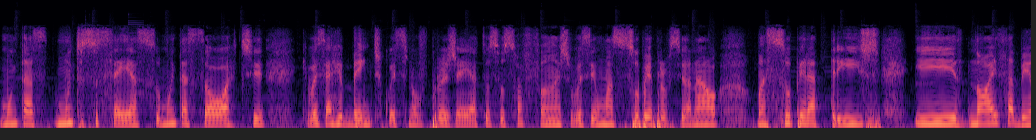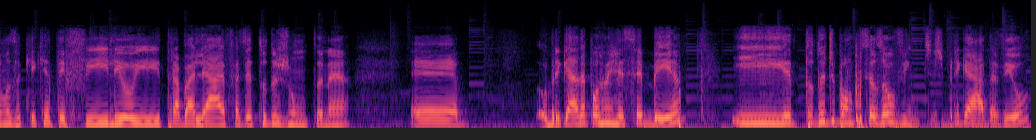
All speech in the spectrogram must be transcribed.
Muita, muito sucesso, muita sorte. Que você arrebente com esse novo projeto. Eu sou sua fã, você uma super profissional, uma super atriz. E nós sabemos o que é ter filho e trabalhar e fazer tudo junto, né? É, obrigada por me receber e tudo de bom para seus ouvintes. Obrigada, viu?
